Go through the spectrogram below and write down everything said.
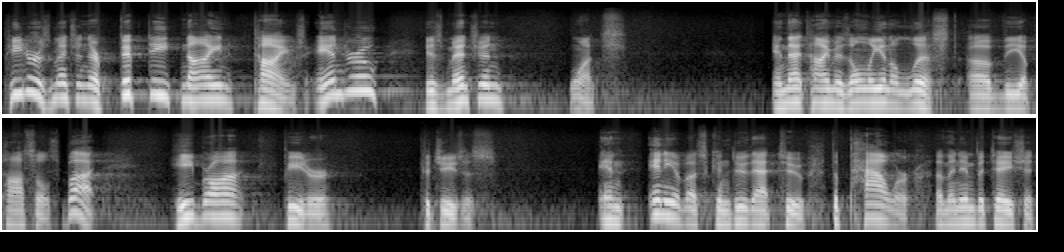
Peter is mentioned there 59 times. Andrew is mentioned once. And that time is only in a list of the apostles. But he brought Peter to Jesus. And any of us can do that too. The power of an invitation.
